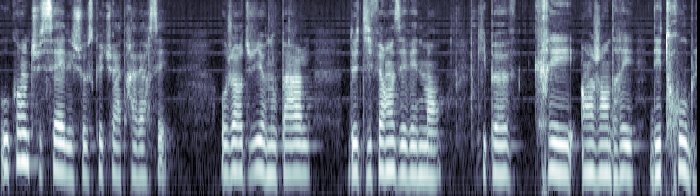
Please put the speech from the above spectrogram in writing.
ou quand tu sais les choses que tu as traversées, aujourd'hui on nous parle de différents événements qui peuvent créer, engendrer des troubles,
